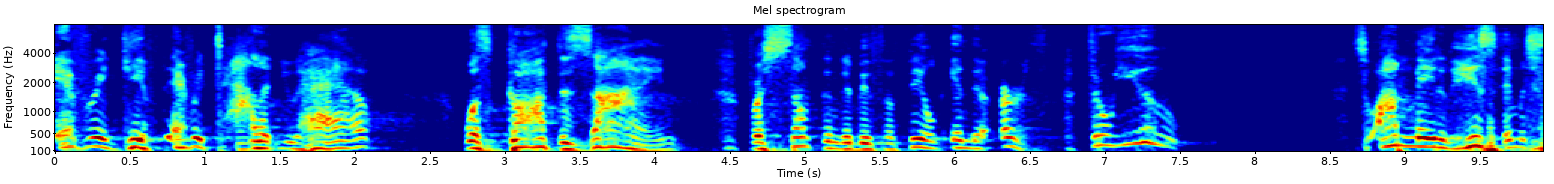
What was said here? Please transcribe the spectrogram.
Every gift, every talent you have was God designed for something to be fulfilled in the earth through you. So I'm made in His image,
